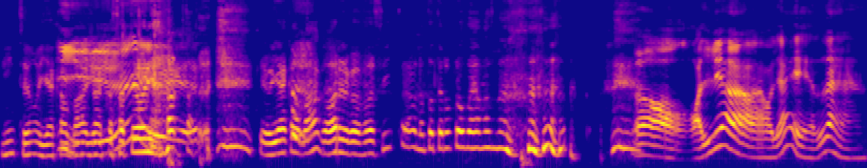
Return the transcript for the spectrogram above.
Então, eu ia acabar já com essa teoria. Eu ia acabar agora. Eu ia falar assim, então, eu não tô tendo problemas, não. Olha, olha ela,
